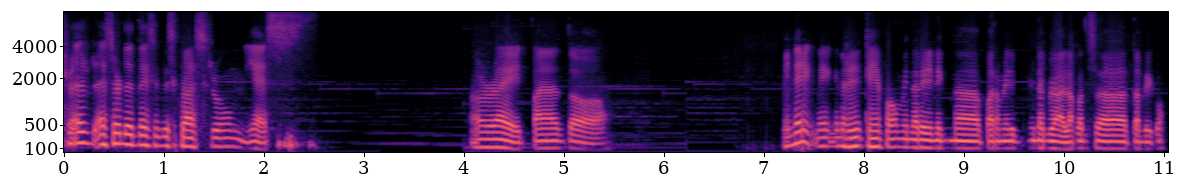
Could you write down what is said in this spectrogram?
Start the text in this classroom? Yes. Alright, paano to? May narinig, may narinig, kaya pa ako may narinig na parang may, naglalakad sa tabi ko.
